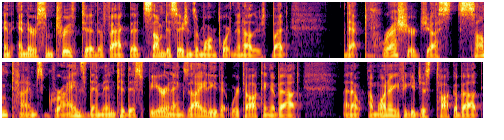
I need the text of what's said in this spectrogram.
and, and there's some truth to the fact that some decisions are more important than others. But that pressure just sometimes grinds them into this fear and anxiety that we're talking about. And I, I'm wondering if you could just talk about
